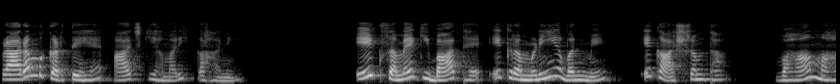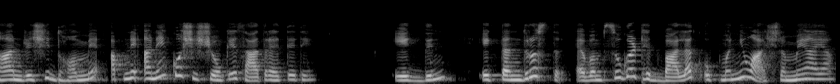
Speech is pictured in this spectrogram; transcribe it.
प्रारंभ करते हैं आज की हमारी कहानी। एक समय की बात है, एक रमणीय वन में एक आश्रम था। वहाँ महान ऋषि धौम्य अपने अनेकों शिष्यों के साथ रहते थे। एक दिन एक तंदुरुस्त एवं सुगठित बालक उपमन्यु आश्रम में आया।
